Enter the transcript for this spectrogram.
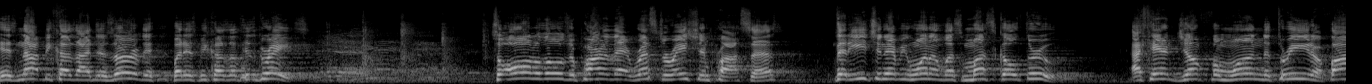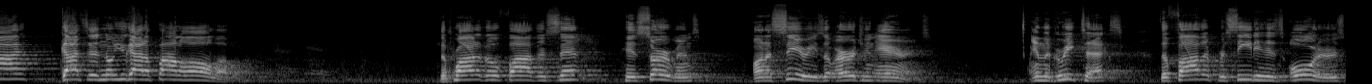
it's not because I deserved it, but it's because of His grace. So all of those are part of that restoration process that each and every one of us must go through. I can't jump from one to three to five. God says, no, you got to follow all of them. The prodigal father sent his servants on a series of urgent errands. In the Greek text, the father preceded his orders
